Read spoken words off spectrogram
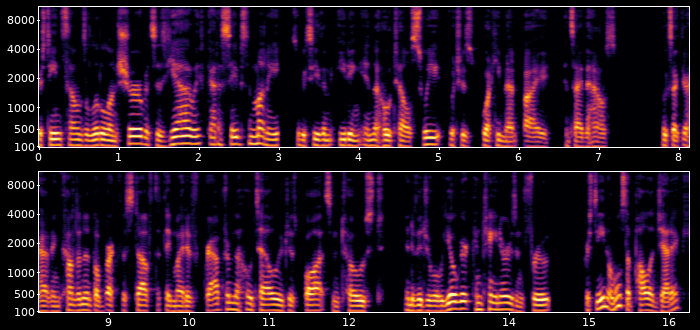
Christine sounds a little unsure, but says, Yeah, we've got to save some money. So we see them eating in the hotel suite, which is what he meant by inside the house. Looks like they're having continental breakfast stuff that they might have grabbed from the hotel or just bought some toast, individual yogurt containers, and fruit. Christine, almost apologetic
